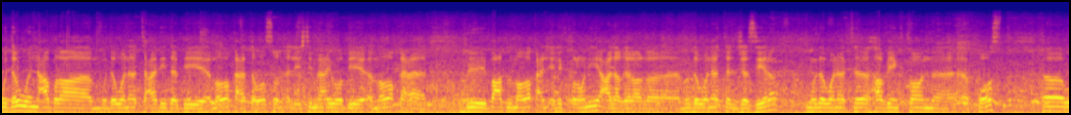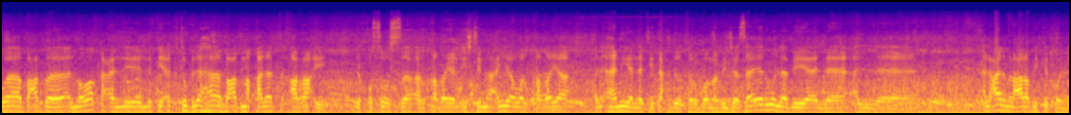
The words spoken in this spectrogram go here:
مدون عبر مدونات عديدة بمواقع التواصل الاجتماعي وبمواقع ببعض المواقع الإلكترونية على غرار مدونات الجزيرة مدونات هافينغتون بوست وبعض المواقع التي أكتب لها بعض مقالات الرأي بخصوص القضايا الاجتماعية والقضايا الآنية التي تحدث ربما بالجزائر ولا العالم العربي ككل.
